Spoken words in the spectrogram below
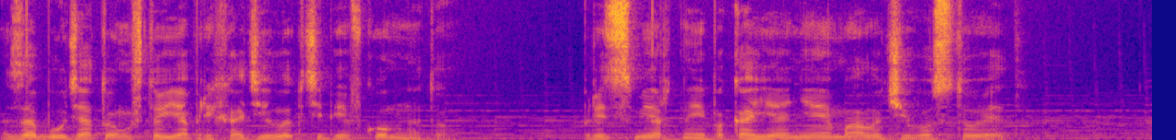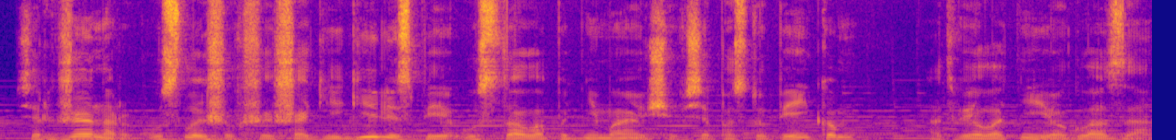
Забудь о том, что я приходила к тебе в комнату. Предсмертные покаяния мало чего стоят». Сердженер, услышавший шаги Гиллиспи, устало поднимающегося по ступенькам, отвел от нее глаза.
